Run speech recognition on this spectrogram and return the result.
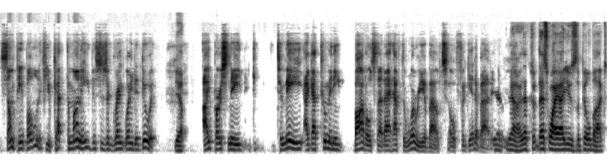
Some people, if you've got the money, this is a great way to do it. Yeah. I personally, to me, I got too many bottles that I'd have to worry about. So forget about it. Yeah, yeah that's that's why I use the pill box.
